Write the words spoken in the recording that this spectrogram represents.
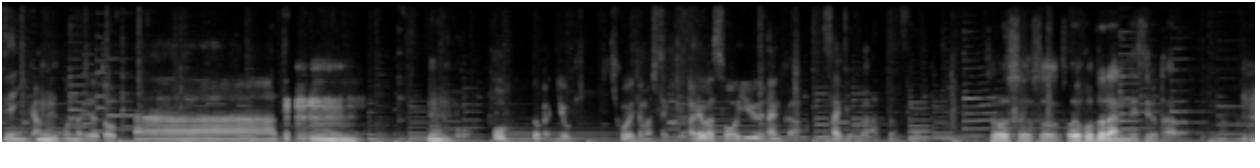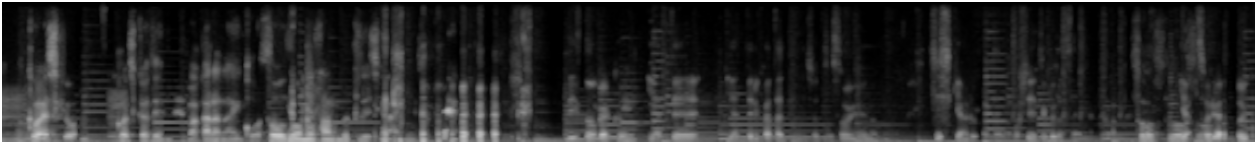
全員がうん同じだと、あーってうん。うんこうフォークとかによく聞こえてましたけどあれはそういうなんか作業があったんですね、そうそうそう、そういうことなんですよ、多分。うん詳しくは、こっちか全然わからない、こう、想像の産物でしかないんですよね。吹奏楽やってやってる方で、ね、ちょっとそういうのの知識ある方は教えてくださいなんかそうそうそう。いやそれはそういうこ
